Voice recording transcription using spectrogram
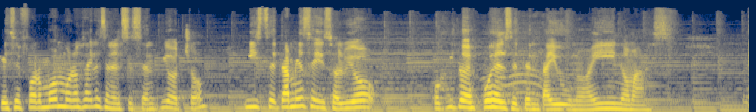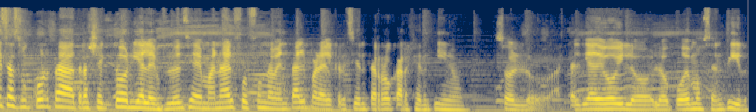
que se formó en Buenos Aires en el 68 y se- también se disolvió poquito después del 71, ahí nomás. Pese a su corta trayectoria, la influencia de Manal fue fundamental para el creciente rock argentino. Eso lo- hasta el día de hoy lo, lo podemos sentir.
